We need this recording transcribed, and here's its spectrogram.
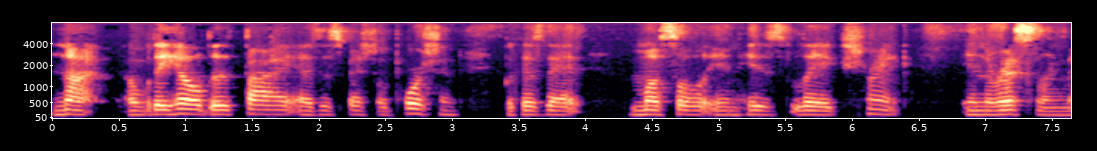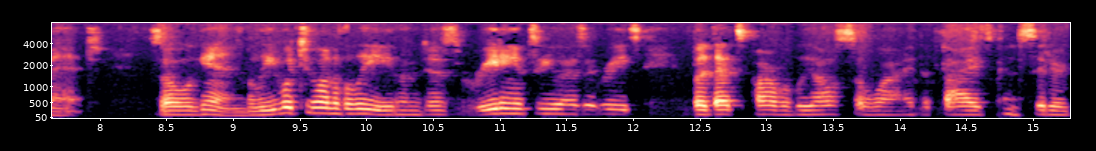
not uh, they held the thigh as a special portion because that muscle in his leg shrank in the wrestling match so again, believe what you want to believe. I'm just reading it to you as it reads, but that's probably also why the thigh is considered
